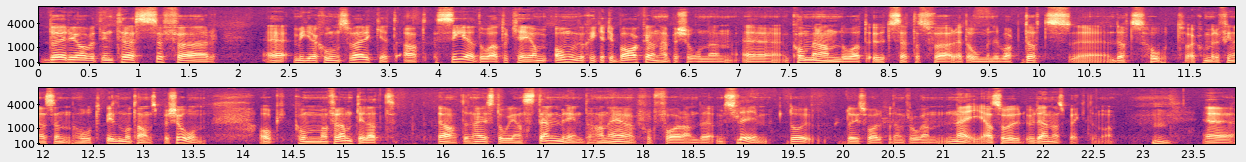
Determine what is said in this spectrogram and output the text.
då är det ju av ett intresse för eh, Migrationsverket att se då att okej, okay, om, om vi skickar tillbaka den här personen, eh, kommer han då att utsättas för ett omedelbart döds, eh, dödshot? Va? Kommer det finnas en hotbild mot hans person? Och kommer man fram till att ja, den här historien stämmer inte, han är fortfarande muslim, då, då är svaret på den frågan nej, alltså ur, ur den aspekten. Va? Mm. Eh,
